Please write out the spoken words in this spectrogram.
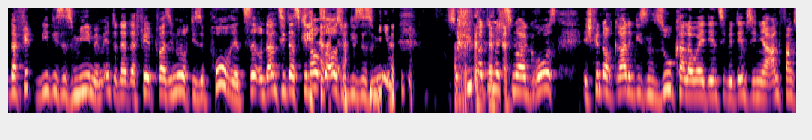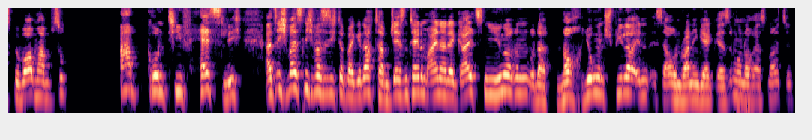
da fehlt, wie dieses Meme im Internet, da fehlt quasi nur noch diese Po-Ritze und dann sieht das genauso aus wie dieses Meme. So überdimensional groß. Ich finde auch gerade diesen Zoo Colorway, den sie, mit dem sie ihn ja anfangs beworben haben, so abgrundtief hässlich. Also ich weiß nicht, was sie sich dabei gedacht haben. Jason Tatum, einer der geilsten jüngeren oder noch jungen Spieler, in, ist ja auch ein Running Gag, er ist immer noch erst 19,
